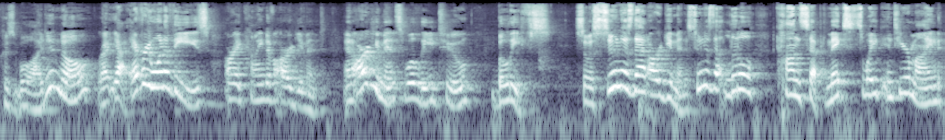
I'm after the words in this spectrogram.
Because, well, I didn't know, right? Yeah, every one of these are a kind of argument. And arguments will lead to beliefs. So as soon as that argument, as soon as that little concept makes its way into your mind,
